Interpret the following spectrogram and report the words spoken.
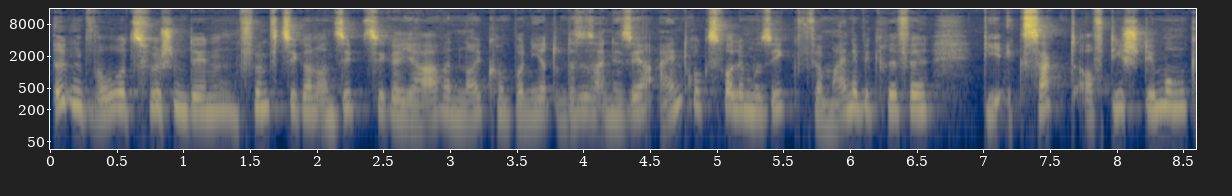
irgendwo zwischen den 50er und 70er Jahren neu komponiert. Und das ist eine sehr eindrucksvolle Musik für meine Begriffe, die exakt auf die Stimmung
